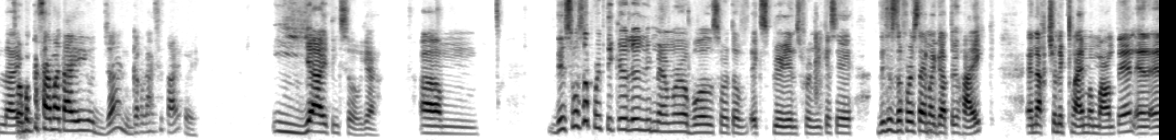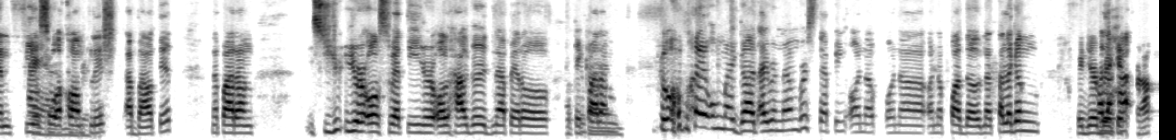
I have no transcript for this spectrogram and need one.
like... So magkasama tayo dyan. Kaklase tayo eh. Yeah, I think so, yeah. Um, this was a particularly memorable sort of experience for me kasi this is the first time I got to hike and actually climb a mountain and, and feel I so accomplished about it na parang you're all sweaty, you're all haggard na pero parang oh my, oh my god, I remember stepping on a on a on a puddle na talagang with your Birkenstock.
